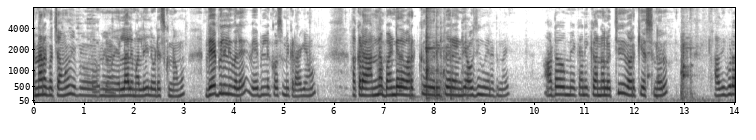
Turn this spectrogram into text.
అన్నారంకి వచ్చాము. ఇప్పుడు మేము వెళ్ళాలి మళ్ళీ లోడ్ వేసుకున్నాము వేబిల్లు ఇవ్వలే. వేబిల్లు కోసం ఇక్కడ ఆగాము. అక్కడ అన్న బండి ఏదో వర్క్ రిపేర్ అయింది హౌసింగ్ పోయినట్టున్నాయి. ఆటో మెకానిక్ అన్నలు వచ్చి వర్క్ చేస్తున్నారు. అది కూడా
